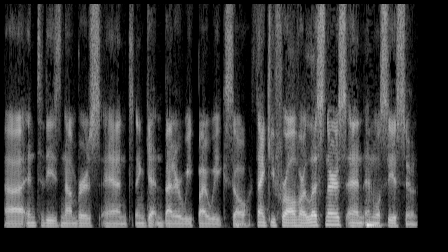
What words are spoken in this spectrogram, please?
uh, into these numbers and and getting better week by week. So thank you for all of our listeners, and and we'll see you soon.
